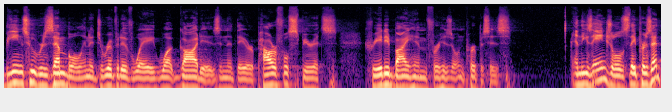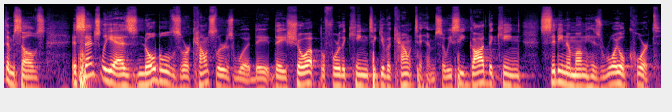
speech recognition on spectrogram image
beings who resemble in a derivative way what God is, in that they are powerful spirits created by Him for His own purposes. And these angels, they present themselves essentially as nobles or counselors would. They, they show up before the king to give account to him. So we see God the king sitting among his royal court.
